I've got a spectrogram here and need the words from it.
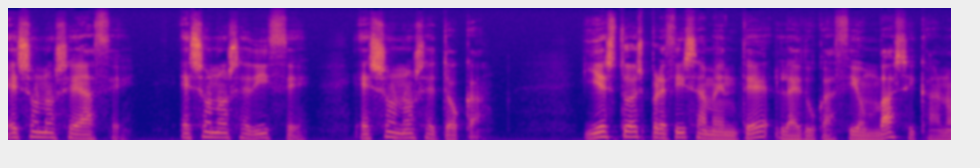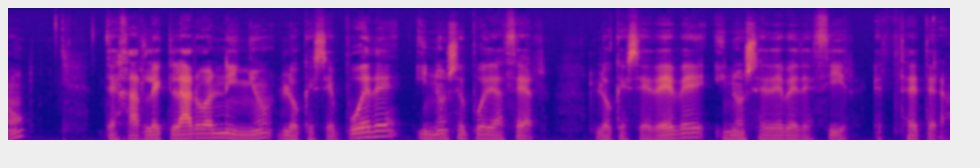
eso no se hace, eso no se dice, eso no se toca. Y esto es precisamente la educación básica, ¿no? Dejarle claro al niño lo que se puede y no se puede hacer, lo que se debe y no se debe decir, etc.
